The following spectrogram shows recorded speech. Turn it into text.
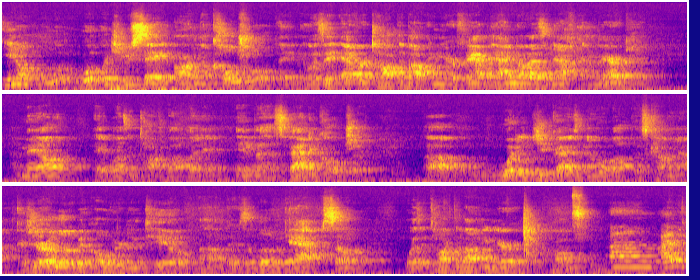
you know, wh- what would you say on the cultural thing? Was it ever talked about in your family? I know as an African American male, it wasn't talked about, but in, the Hispanic culture, uh, what did you guys know about this coming up? Because you're a little bit older than Till. Uh, there's a little gap, so was it talked about in your home? Um, I would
